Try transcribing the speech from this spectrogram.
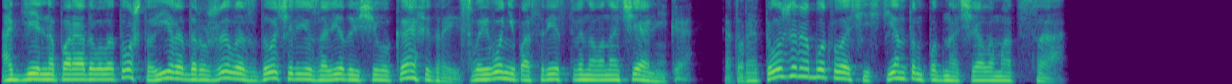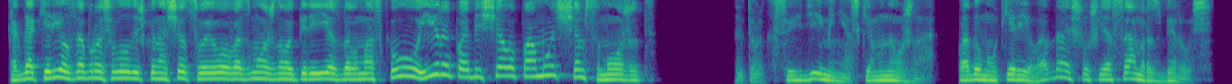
Отдельно порадовало то, что Ира дружила с дочерью заведующего кафедрой своего непосредственного начальника, которая тоже работала ассистентом под началом отца. Когда Кирилл забросил удочку насчет своего возможного переезда в Москву, Ира пообещала помочь, чем сможет. «Ты только сведи меня с кем нужно», — подумал Кирилл, — «а дальше уж я сам разберусь».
